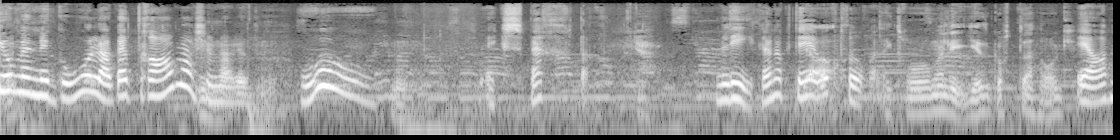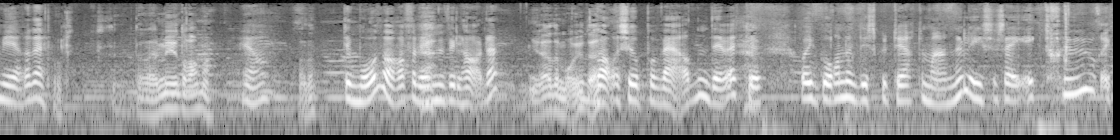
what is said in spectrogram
Jo, men vi er gode å lage drama, skjønner du. Oh, eksperter. Vi liker nok det Ja. tror jeg. Jeg tror vi liker godt det òg. Ja, vi gjør det. Det er mye drama. Ja. Det må være fordi vi vil ha det. ja, det må jo det. Bare se på verden, det vet du. Og i går når jeg diskuterte med Annelise, sa jeg jeg tror jeg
